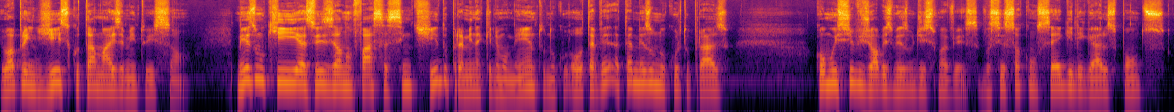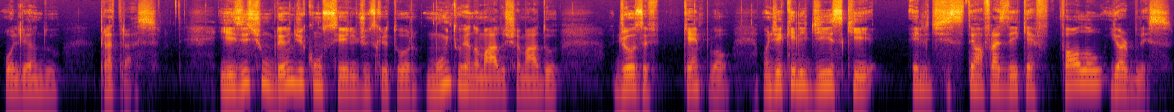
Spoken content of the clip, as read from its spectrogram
Eu aprendi a escutar mais a minha intuição. Mesmo que às vezes ela não faça sentido para mim naquele momento, no, ou até, até mesmo no curto prazo. Como o Steve Jobs mesmo disse uma vez, você só consegue ligar os pontos olhando para trás. E existe um grande conselho de um escritor muito renomado chamado Joseph Campbell, onde é que ele diz que ele diz, tem uma frase dele que é follow your bliss.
